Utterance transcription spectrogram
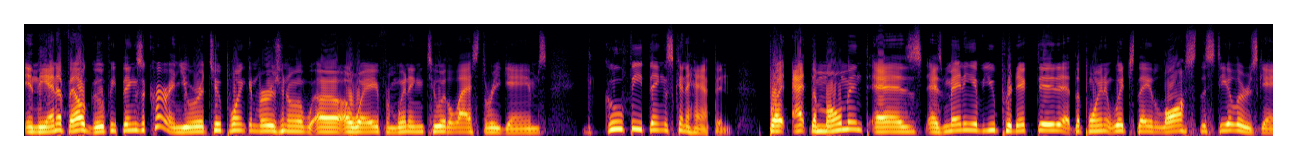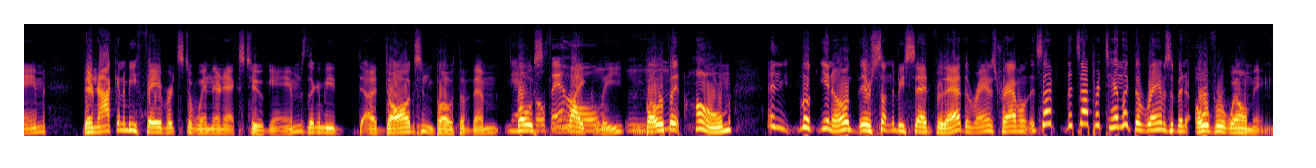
In the NFL, goofy things occur, and you were a two-point conversion uh, away from winning two of the last three games. Goofy things can happen, but at the moment, as as many of you predicted, at the point at which they lost the Steelers game, they're not going to be favorites to win their next two games. They're going to be uh, dogs in both of them, Yeah, most both likely, Mhm. both at home. And look, you know, there's something to be said for that. The Rams traveling. It's not. Let's not pretend like the Rams have been overwhelming.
